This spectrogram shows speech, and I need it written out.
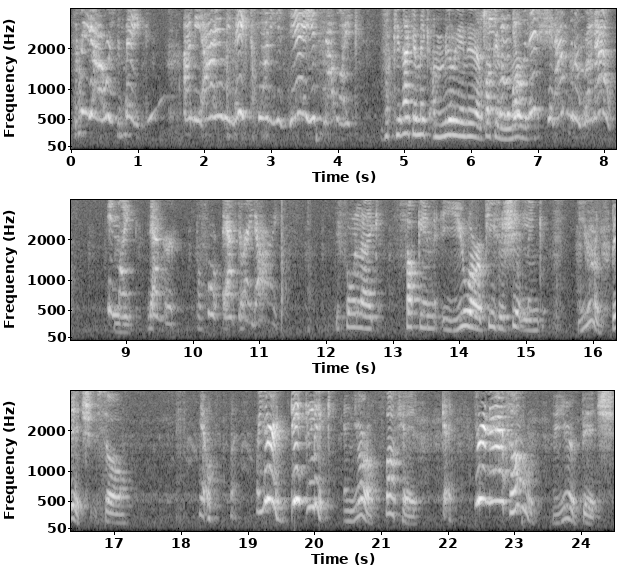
Three hours to make? I mean, I only make 20 a day. It's not like, Fucking, I can make a million in a keep fucking on doing this shit, I'm gonna run out. In like, never. Before, after I die. Before, like, fucking, you are a piece of shit, Link. You're a bitch, so. Yeah, well, well, you're a dick lick, and you're a fuckhead. You're an asshole, and you're a bitch.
